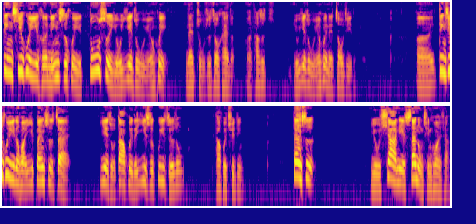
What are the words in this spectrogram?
定期会议和临时会议都是由业主委员会来组织召开的啊，它是由业主委员会来召集的。呃，定期会议的话，一般是在业主大会的议事规则中，它会确定，但是。有下列三种情况下，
